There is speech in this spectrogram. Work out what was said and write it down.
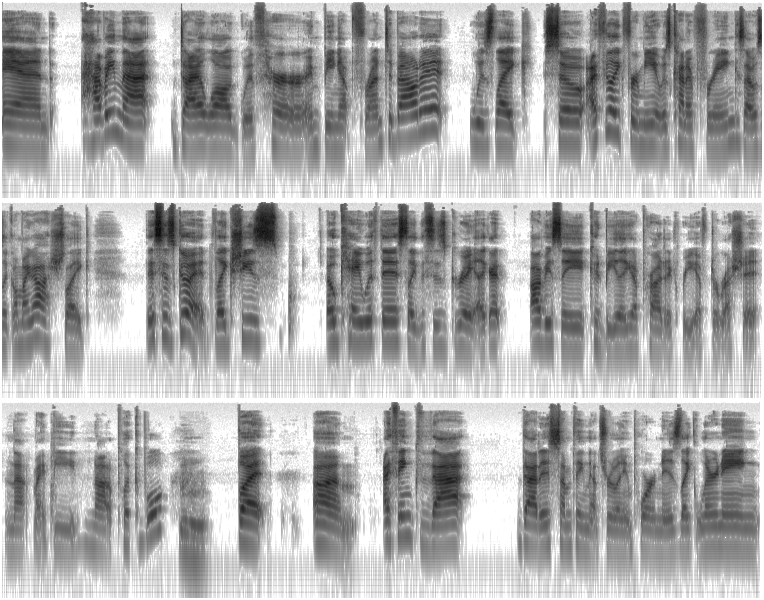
And having that dialogue with her and being upfront about it was like so i feel like for me it was kind of freeing because i was like oh my gosh like this is good. Like she's okay with this like this is great. Like I, obviously it could be like a project where you have to rush it and that might be not applicable. Mhm. but um i think that that is something that's really important is like learning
